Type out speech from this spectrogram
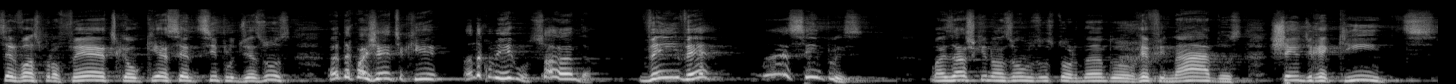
ser voz profética, o que é ser discípulo de Jesus? Anda com a gente aqui, anda comigo, só anda. Vem e vê. É simples. Mas acho que nós vamos nos tornando refinados, cheios de requintes,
